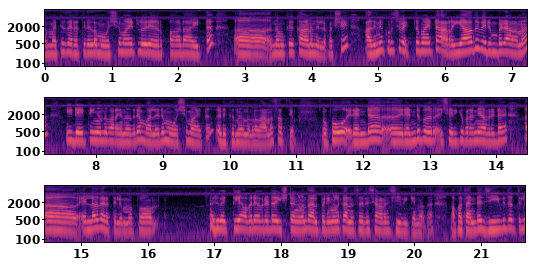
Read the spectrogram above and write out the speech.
മറ്റു തരത്തിലുള്ള മോശമായിട്ടുള്ള ഒരു ഏർപ്പാടായിട്ട് നമുക്ക് കാണുന്നില്ല. പക്ഷേ അതിനെക്കുറിച്ച് വ്യക്തമായിട്ട് അറിയാതെ വരുമ്പോഴാണ് ഈ ഡേറ്റിംഗ് എന്ന് പറയുന്നതിനും വളരെ മോശമായിട്ട് എടുക്കുന്നത് എന്നുള്ളതാണ് സത്യം. അപ്പോൾ രണ്ട് രണ്ട് പേർ ശരിക്കും പറഞ്ഞാൽ അവരുടെ എല്ലാ തരത്തിലും. ഇപ്പോൾ ഒരു വ്യക്തി അവരവരുടെ ഇഷ്ടങ്ങളും താല്പര്യങ്ങൾക്ക് അനുസരിച്ചാണ് ജീവിക്കുന്നത്. അപ്പോൾ തന്റെ ജീവിതത്തിൽ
